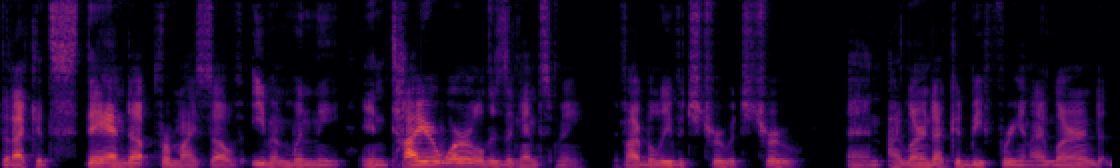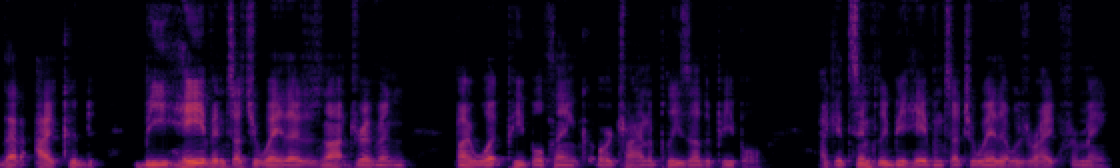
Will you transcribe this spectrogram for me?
that I could stand up for myself even when the entire world is against me. If I believe it's true, it's true. And I learned I could be free and I learned that I could behave in such a way that is not driven by what people think or trying to please other people. I could simply behave in such a way that was right for me.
